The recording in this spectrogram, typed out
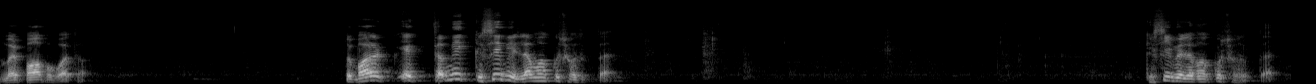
میرے پاؤں پہ ہوا تھا تو بار ایک کمی کسی بھی لمحہ کچھ ہو سکتا ہے کسی بھی لمحہ کچھ ہو سکتا ہے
